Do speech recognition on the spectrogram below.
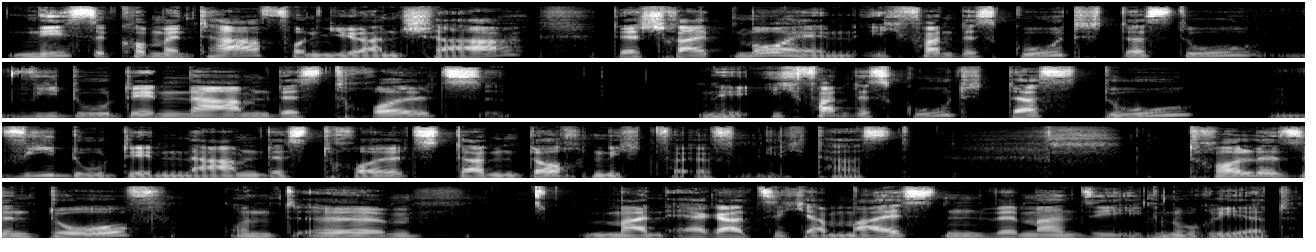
Nächster Kommentar von Jörn Schaar. Der schreibt, moin, ich fand es gut, dass du, wie du den Namen des Trolls, nee, ich fand es gut, dass du, wie du den Namen des Trolls dann doch nicht veröffentlicht hast. Trolle sind doof und ähm, man ärgert sich am meisten, wenn man sie ignoriert.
